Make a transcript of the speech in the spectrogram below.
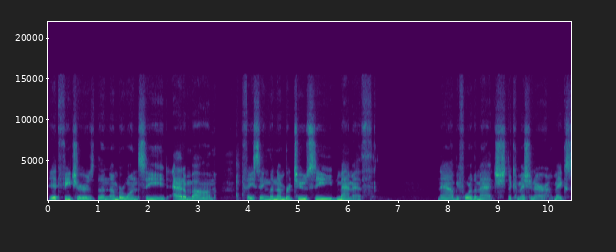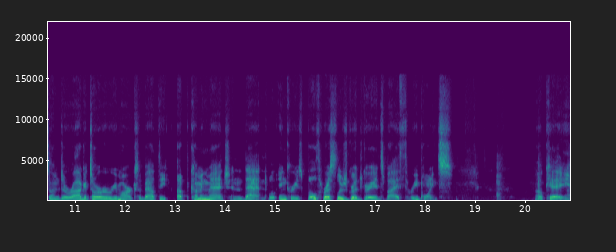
It features the number one seed, Atom Bomb, facing the number two seed, Mammoth. Now, before the match, the commissioner makes some derogatory remarks about the upcoming match, and that will increase both wrestlers' grudge grades by three points. Okay,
